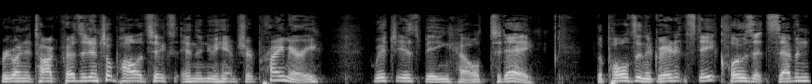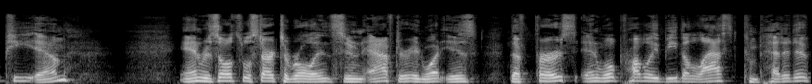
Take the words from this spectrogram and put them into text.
we're going to talk presidential politics and the New Hampshire primary, which is being held today. The polls in the Granite State close at 7 p.m and results will start to roll in soon after in what is the first and will probably be the last competitive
